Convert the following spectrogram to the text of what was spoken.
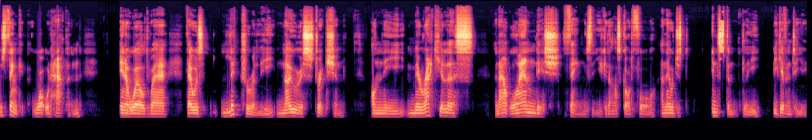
Just think what would happen in a world where there was literally no restriction on the miraculous and outlandish things that you could ask God for, and they would just instantly be given to you.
